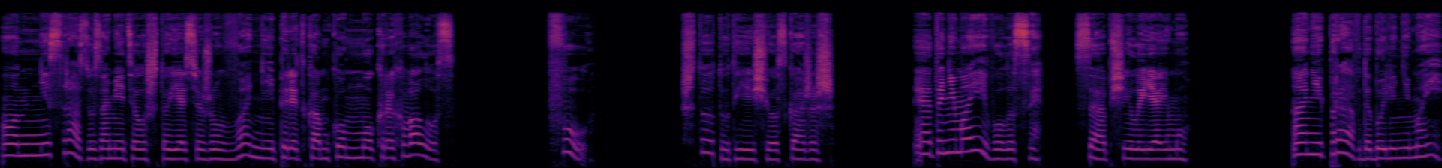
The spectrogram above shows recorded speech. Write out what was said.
Он не сразу заметил, что я сижу в ванне перед комком мокрых волос. Фу. Что тут еще скажешь? Это не мои волосы, сообщила я ему. Они правда были не мои.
